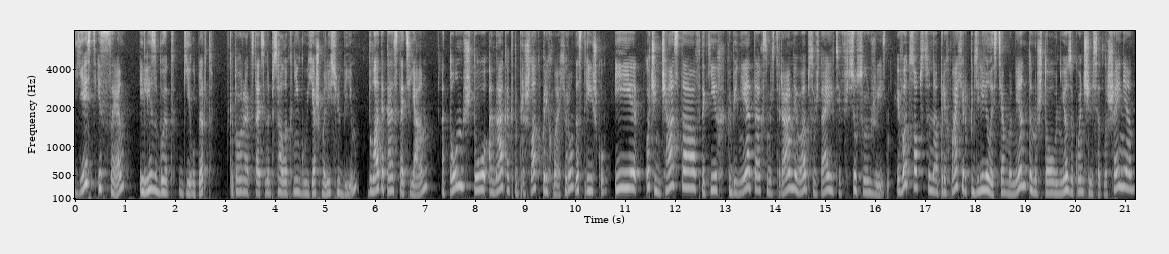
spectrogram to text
Есть эссе Элизабет Гилберт, которая, кстати, написала книгу «Ешь, молись, люби». Была такая статья, о том, что она как-то пришла к парикмахеру на стрижку. И очень часто в таких кабинетах с мастерами вы обсуждаете всю свою жизнь. И вот, собственно, парикмахер поделилась тем моментом, что у нее закончились отношения,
